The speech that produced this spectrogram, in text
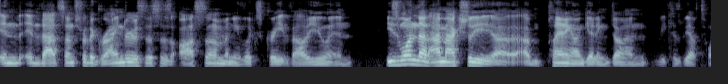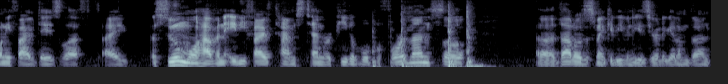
in in that sense for the grinders, this is awesome, and he looks great value. And he's one that I'm actually uh, I'm planning on getting done because we have 25 days left. I assume we'll have an 85 times 10 repeatable before then, so uh, that'll just make it even easier to get them done.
